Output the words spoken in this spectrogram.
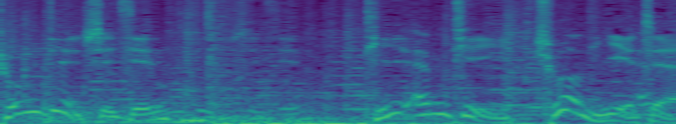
充电时间，TMT 创业者。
